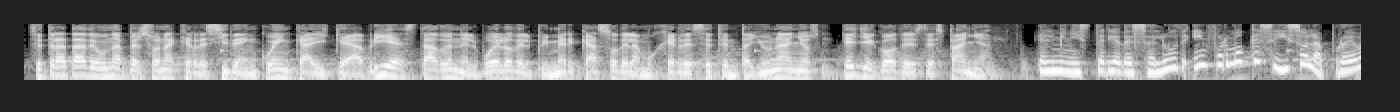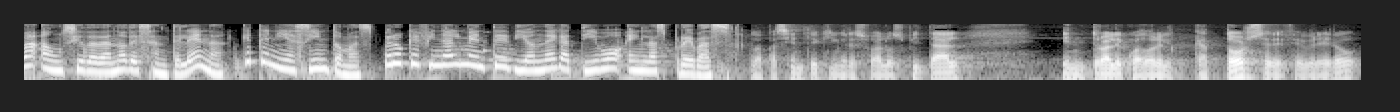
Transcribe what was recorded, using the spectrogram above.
Se trata de una persona que reside en Cuenca y que habría estado en el vuelo del primer caso de la mujer de 71 años que llegó desde España. El Ministerio de Salud informó que se hizo la prueba a un ciudadano de Santa Elena que tenía síntomas, pero que finalmente dio negativo en las pruebas. La paciente que ingresó al hospital entró al Ecuador el 14 de febrero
